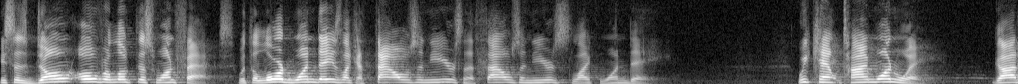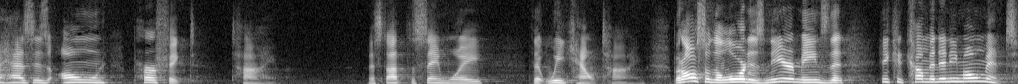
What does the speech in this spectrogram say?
He says, Don't overlook this one fact. With the Lord, one day is like a thousand years, and a thousand years is like one day. We count time one way, God has His own perfect time. It's not the same way that we count time. But also, the Lord is near means that He could come at any moment.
